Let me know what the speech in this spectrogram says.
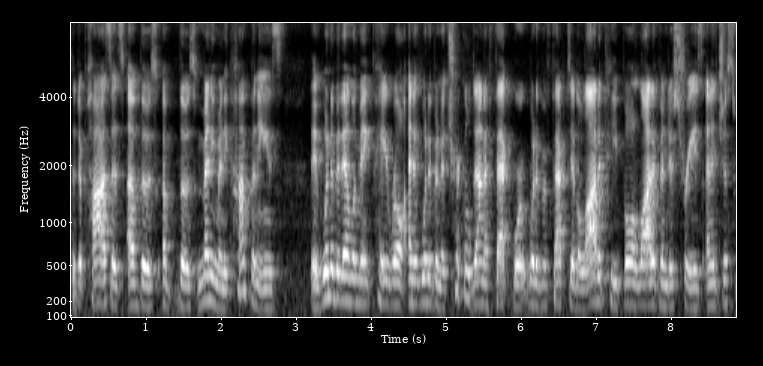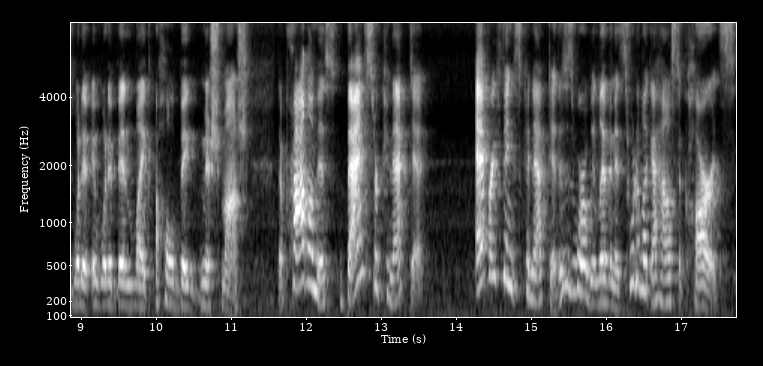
the deposits of those of those many, many companies, they wouldn't have been able to make payroll and it would have been a trickle down effect where it would have affected a lot of people, a lot of industries, and it just would have it would have been like a whole big mishmash. The problem is banks are connected everything's connected. This is where we live in. It's sort of like a house of cards.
